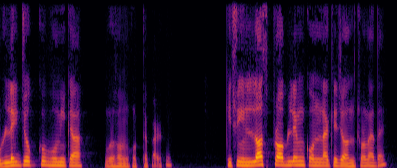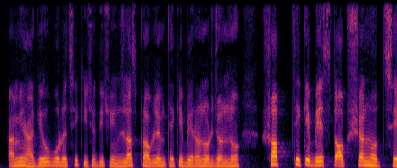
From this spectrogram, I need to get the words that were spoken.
উল্লেখযোগ্য ভূমিকা গ্রহণ করতে পারবেন। কিছু ইনলস প্রবলেম কন্যাকে যন্ত্রণা দেয়। আমি আগেও বলেছি, কিছু কিছু ইনলস প্রবলেম থেকে বেরোনোর জন্য সব থেকে বেস্ট অপশন হচ্ছে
